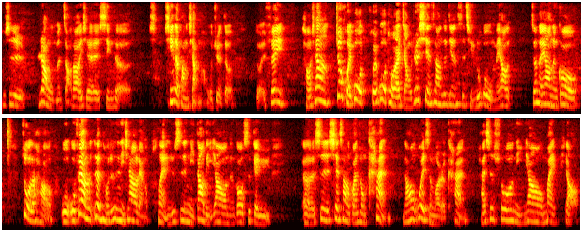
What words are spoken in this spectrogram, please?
就是让我们找到一些新的新的方向嘛。我觉得对，所以好像就回过回过头来讲，我觉得线上这件事情，如果我们要真的要能够。做得好，我我非常认同。就是你现在有两个 plan，就是你到底要能够是给予，呃，是线上的观众看，然后为什么而看，还是说你要卖票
